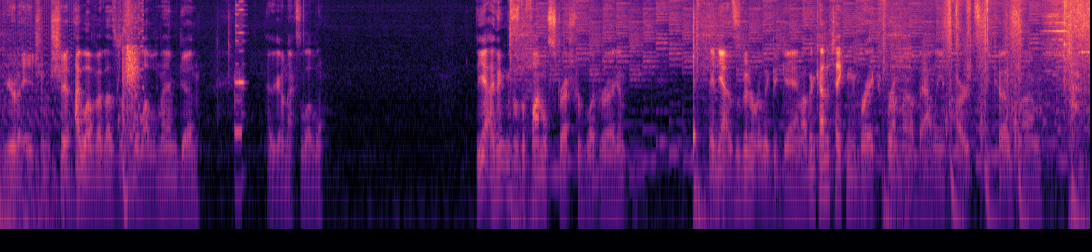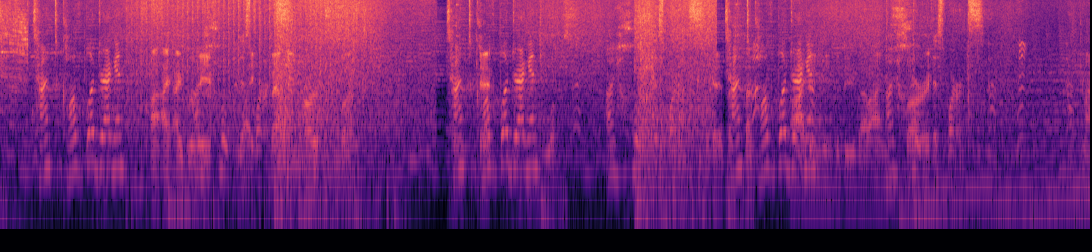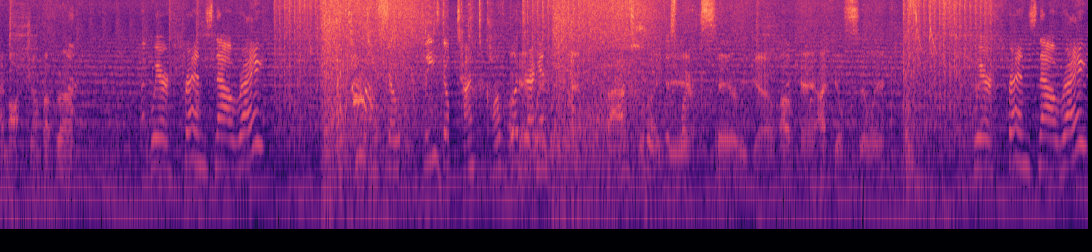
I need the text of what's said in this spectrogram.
Weird Asian shit. I love it. That's just the level name. Good. There we go. Next level. But yeah, I think this is the final stretch for Blood Dragon. And yeah, this has been a really good game. I've been kind of taking a break from uh, Valiant Hearts because um, Time to call the blood dragon. I, I I really I like. Valiant Hearts, but Time to call Okay. the blood dragon. whoops. I hope this works. Okay, Time to call the blood dragon. I didn't mean to do that. I'm I sorry. hope this works. Can I not jump up that? We're friends now, right? I told you so. Please don't. Time to call the blood okay, dragon. wait, wait, wait. That's what hope I this do. works. There we go. Okay, I feel silly. We're friends now, right?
